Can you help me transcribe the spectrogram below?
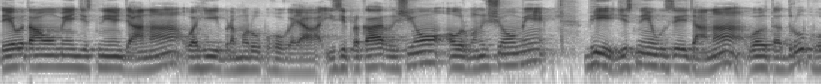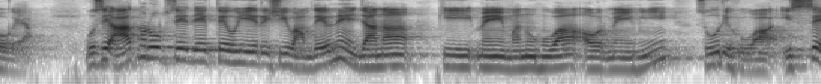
देवताओं में जिसने जाना, वही ब्रह्मरूप हो गया। इसी प्रकार ऋषियों और मनुष्यों में भी जिसने उसे जाना, वह तद्रूप हो गया। उसे आत्मरूप से देखते हुए ऋषि वामदेव ने जाना कि मैं मनु हुआ और मैं ही सूर्य हुआ। इससे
